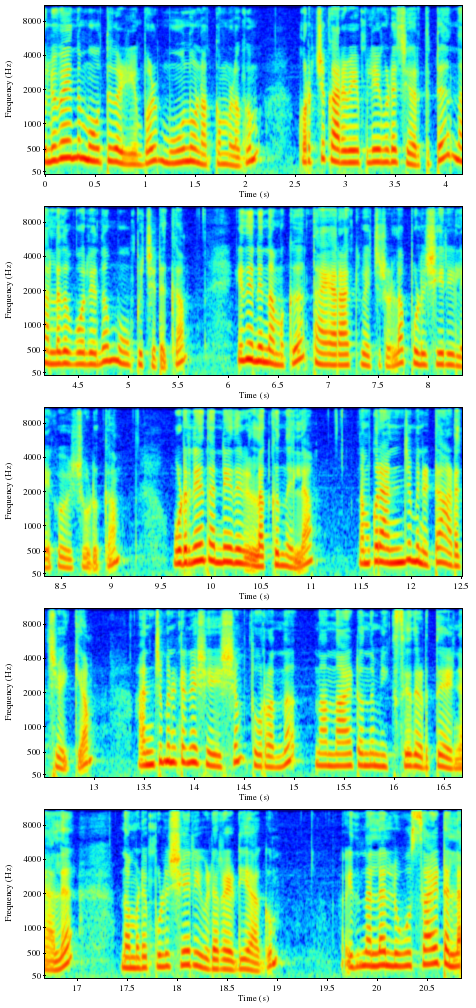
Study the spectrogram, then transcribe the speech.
ഉലുവയൊന്ന് മൂത്ത് കഴിയുമ്പോൾ മൂന്ന് ഉണക്കമുളകും കുറച്ച് കറിവേപ്പിലയും കൂടെ ചേർത്തിട്ട് നല്ലതുപോലെ ഒന്ന് മൂപ്പിച്ചെടുക്കാം. ഇതിനി നമുക്ക് തയ്യാറാക്കി വെച്ചിട്ടുള്ള പുളിശ്ശേരിയിലേക്ക് ഒഴിച്ചു കൊടുക്കാം. ഉടനെ തന്നെ ഇത് ഇളക്കുന്നില്ല. നമുക്കൊരു അഞ്ച് മിനിറ്റ് അടച്ചു വയ്ക്കാം അഞ്ച് മിനിറ്റിന് ശേഷം തുറന്ന് നന്നായിട്ടൊന്ന് മിക്സ് ചെയ്തെടുത്തു കഴിഞ്ഞാൽ നമ്മുടെ പുളിശ്ശേരി ഇവിടെ റെഡിയാകും. ഇത് നല്ല ലൂസായിട്ടല്ല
